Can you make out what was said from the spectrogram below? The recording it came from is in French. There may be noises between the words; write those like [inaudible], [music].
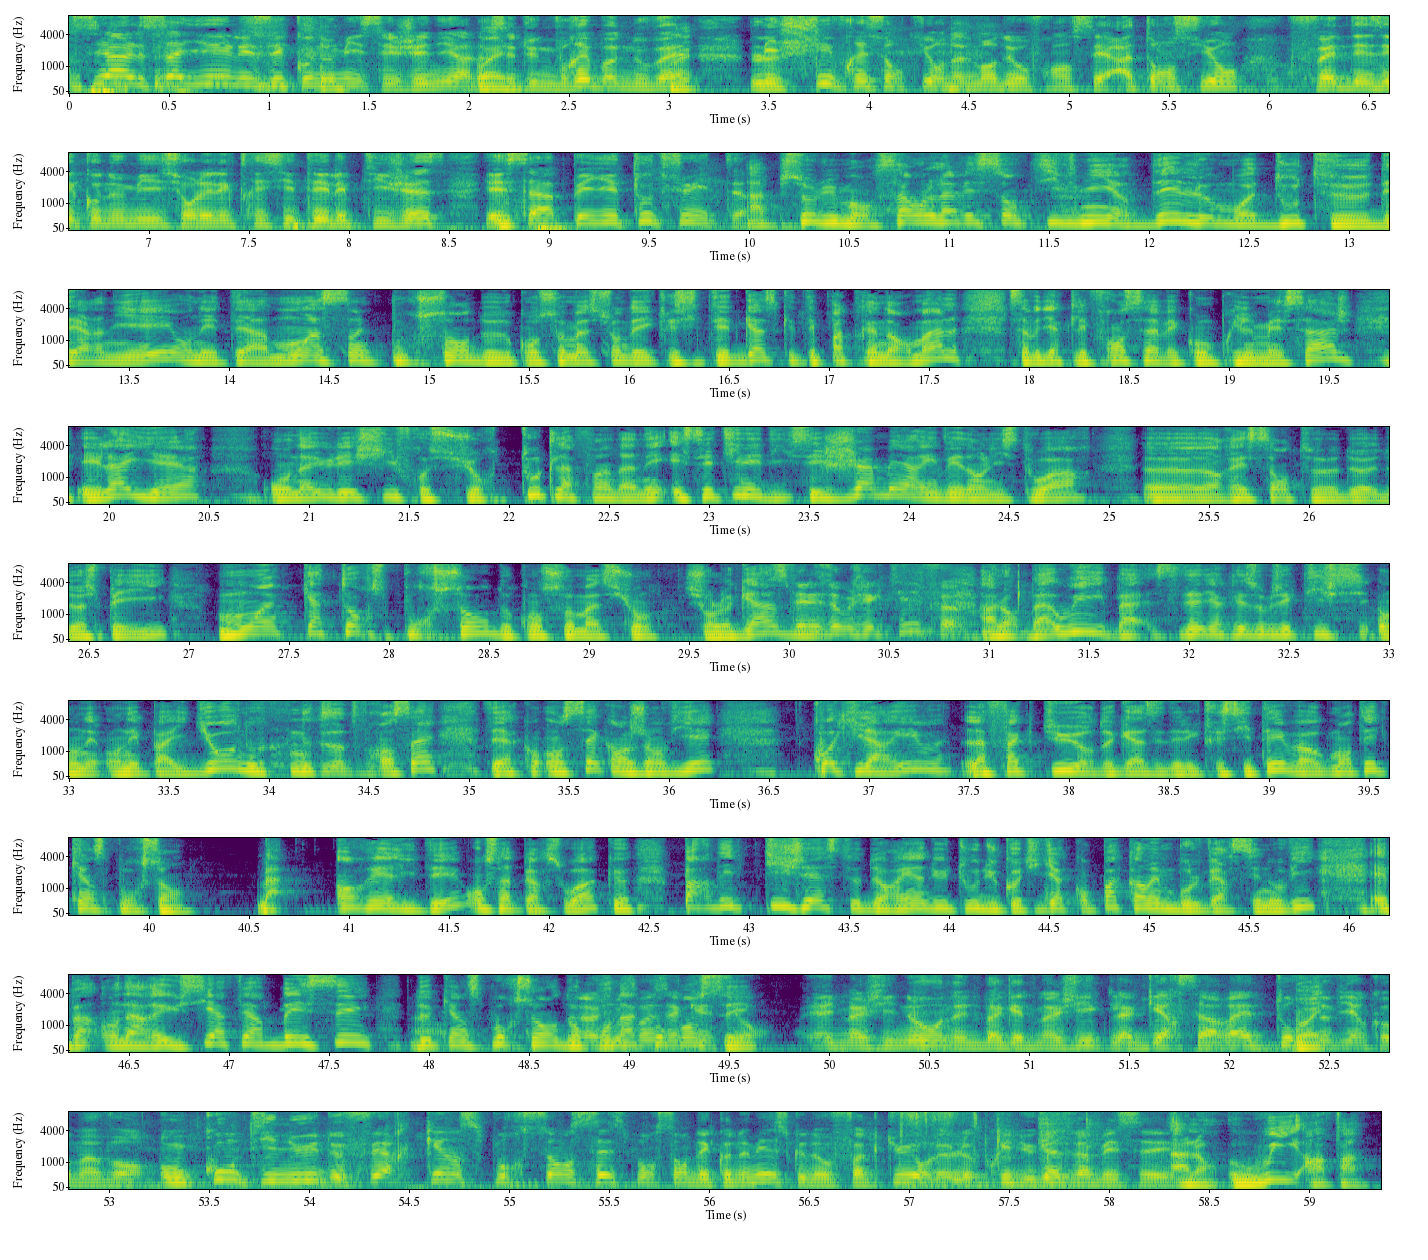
Martial, ça y est, les [laughs] économies, c'est génial, Ouais. c'est une vraie bonne nouvelle. Ouais. Le chiffre est sorti, on a demandé aux Français, attention, faites des économies sur l'électricité, les petits gestes, et ça a payé tout de suite. Absolument. Ça, on l'avait senti venir dès le mois d'août euh, dernier. On était à moins 5% de consommation d'électricité et de gaz, ce qui n'était pas très normal. Ça veut dire que les Français avaient compris le message. Et là, hier, on a eu les chiffres sur toute la fin d'année. Et c'est inédit. C'est jamais arrivé dans l'histoire euh, récente de, de ce pays. Moins 14% de consommation sur le gaz. C'est les objectifs Alors bah oui, bah, c'est-à-dire que les objectifs, on n'est on pas idiots, [laughs] nous, nous autres Français. C'est-à-dire qu'on sait qu'en janvier, quoi qu'il arrive, la facture de gaz et d'électricité va augmenter de 15%. Bah, en réalité, on s'aperçoit que par des petits gestes de rien du tout du quotidien qui n'ont pas quand même bouleversé nos vies, eh ben, on a réussi à faire baisser de 15%. Donc Là, on a compensé. Imaginons, on a une baguette magique, la guerre s'arrête, tout Oui. redevient comme avant. On continue de faire 15%, 16% d'économies. Est-ce que nos factures, le, le prix du gaz va baisser? Alors oui, enfin.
